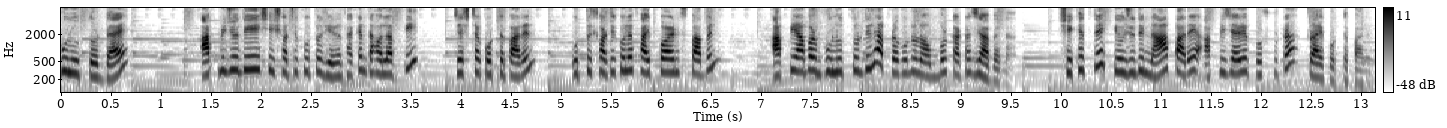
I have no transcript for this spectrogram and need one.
ভুল উত্তর দেয়, আপনি যদি সেই সঠিক উত্তর জেনে থাকেন, তাহলে আপনি চেষ্টা করতে পারেন। উত্তর সঠিক হলে ফাইভ পয়েন্টস পাবেন। আপনি আবার ভুল উত্তর দিলে আপনার কোনো নম্বর কাটা যাবে না। সেক্ষেত্রে কেউ যদি না পারে, আপনি চাইলে প্রশ্নটা ট্রাই করতে পারেন।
